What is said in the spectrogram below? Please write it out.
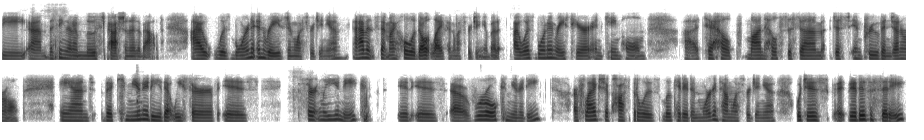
the um, the thing that I'm most passionate about. I was born and raised in West Virginia. I haven't spent my whole adult life in West Virginia, but I was born and raised here and came home uh, to help Mon Health System just improve in general. And the community that we serve is certainly unique. It is a rural community our flagship hospital is located in Morgantown, West Virginia, which is it, is a city,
